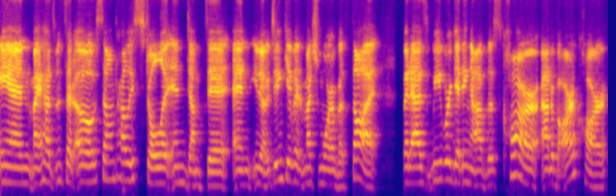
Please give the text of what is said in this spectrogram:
And my husband said, oh, someone probably stole it and dumped it. And, you know, didn't give it much more of a thought. But as we were getting out of this car, out of our car,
